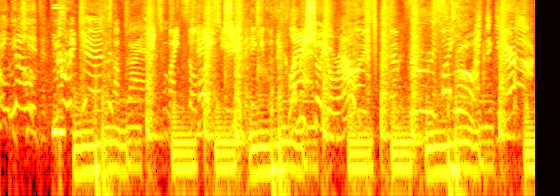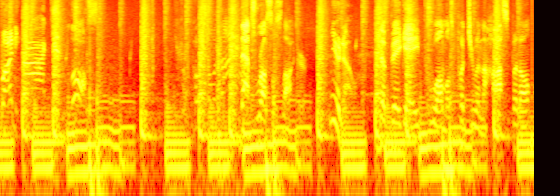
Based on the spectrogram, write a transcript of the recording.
Hate the no, kids at not again. Tough guy Kids fight so Hey, much here. Jimmy, you think it was a class. Let me show you around. I'm very Fight. strong. I think you're funny. Ah, get lost. That's Russell's locker. You know, the big ape who almost put you in the hospital.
